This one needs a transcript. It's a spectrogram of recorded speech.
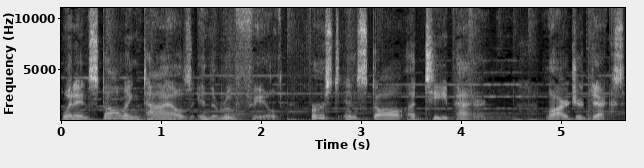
When installing tiles in the roof field, first install a T pattern. Larger decks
